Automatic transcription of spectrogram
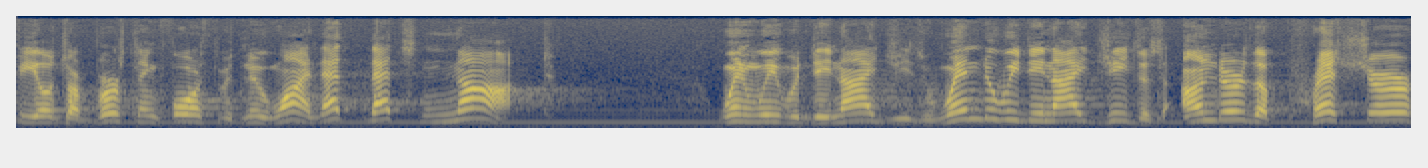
fields are bursting forth with new wine. That, that's not when we would deny Jesus. When do we deny Jesus? Under the pressure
